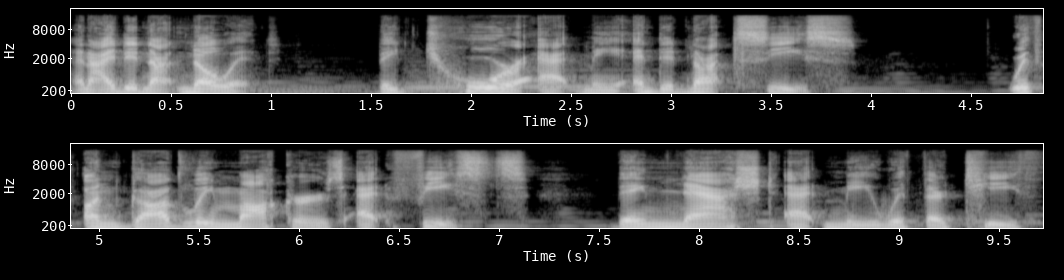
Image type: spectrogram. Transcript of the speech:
and I did not know it. They tore at me and did not cease. With ungodly mockers at feasts, they gnashed at me with their teeth.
